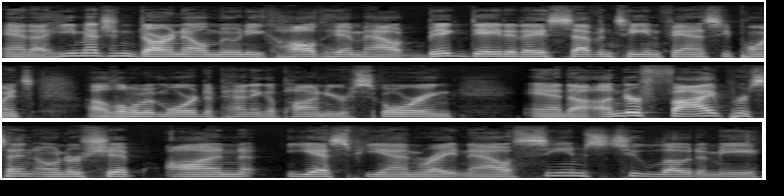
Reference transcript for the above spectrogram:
And uh, he mentioned Darnell Mooney, called him out. Big day today, 17 fantasy points, a little bit more depending upon your scoring and uh, under 5% ownership on ESPN right now seems too low to me.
